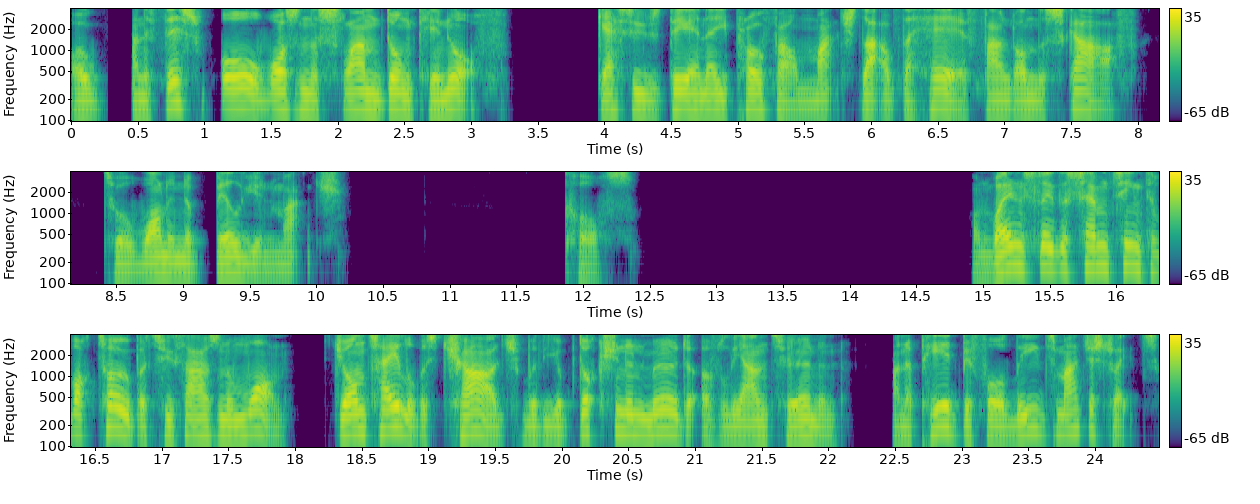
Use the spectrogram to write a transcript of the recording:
Oh, and if this all wasn't a slam dunk enough, guess whose DNA profile matched that of the hair found on the scarf to a one in a billion match? Course. On Wednesday, the 17th of October 2001, John Taylor was charged with the abduction and murder of Leanne Tiernan and appeared before Leeds magistrates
